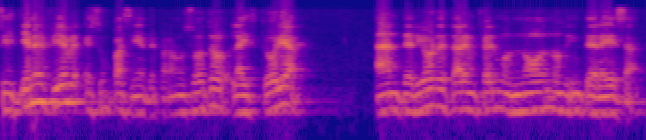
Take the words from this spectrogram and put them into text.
si tiene fiebre, es un paciente. Para nosotros, la historia anterior de estar enfermos no nos interesa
